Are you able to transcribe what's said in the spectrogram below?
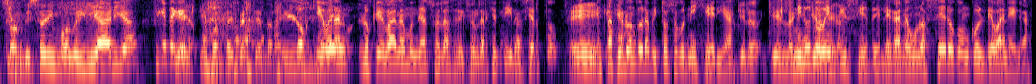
su ambición inmobiliaria. Fíjate y que el tipo está invirtiendo en los que, van al, los que van al Mundial son la selección de Argentina, ¿cierto? Sí, Está jugando quiero- un amistoso con Nigeria. que quiero- que es la que Minuto quiero llegar. 27, le gana 1 a 0 con gol de Vanega.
